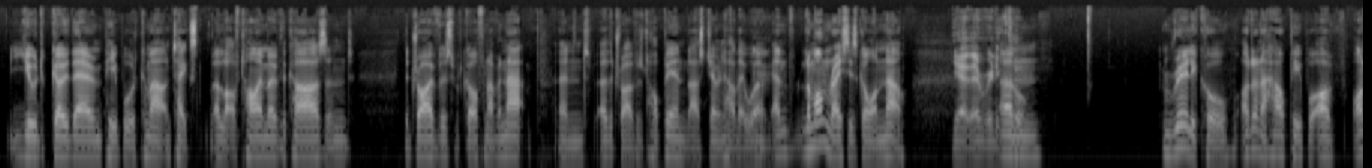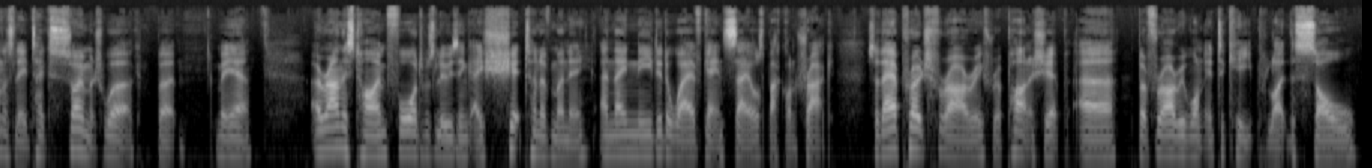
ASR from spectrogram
You'd go there, and people would come out and take a lot of time over the cars, and the drivers would go off and have a nap, and other drivers would hop in. That's generally how they work. Mm. And Le Mans races go on now. Yeah, they're really cool. Um, really cool. I don't know how people. I've honestly, it takes so much work, but but yeah. Around this time, Ford was losing a shit ton of money, and they needed a way of getting sales back on track. So they approached Ferrari for a partnership, uh, but Ferrari wanted to keep like the sole.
